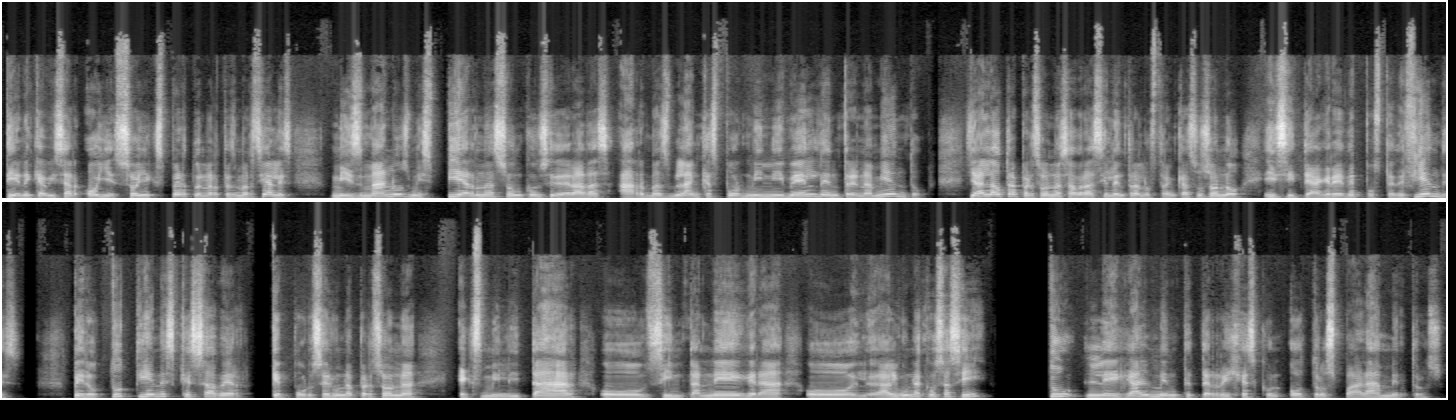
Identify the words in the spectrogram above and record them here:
tiene que avisar, oye, soy experto en artes marciales, mis manos, mis piernas son consideradas armas blancas por mi nivel de entrenamiento. Ya la otra persona sabrá si le entra los trancazos o no y si te agrede, pues te defiendes. Pero tú tienes que saber que por ser una persona exmilitar o cinta negra o alguna cosa así, tú legalmente te riges con otros parámetros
